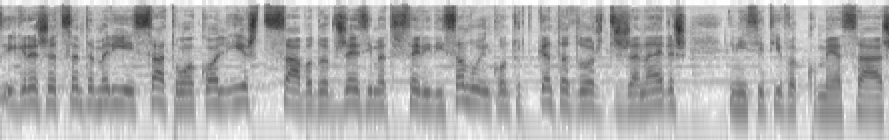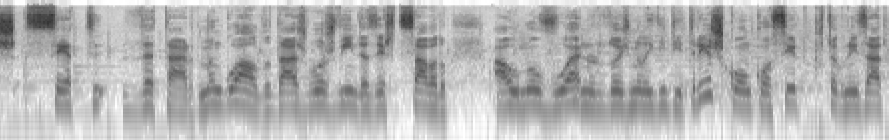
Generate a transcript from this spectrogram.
A Igreja de Santa Maria em Sátão acolhe este sábado a 23 edição do Encontro de Cantadores de Janeiras, iniciativa que começa às 7 da tarde. Mangualde dá as boas-vindas este sábado ao novo ano de 2023, com um concerto protagonizado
